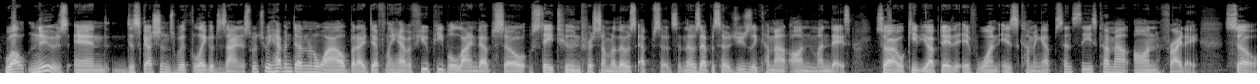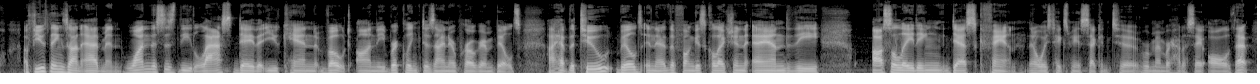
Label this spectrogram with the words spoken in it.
well, news and discussions with Lego designers, which we haven't done in a while, but I definitely have a few people lined up. So stay tuned for some of those episodes. And those episodes usually come out on Mondays. So I will keep you updated if one is coming up since these come out on Friday. So, a few things on admin. One, this is the last day that you can vote on the Bricklink Designer Program builds. I have the two builds in there the Fungus Collection and the oscillating desk fan. It always takes me a second to remember how to say all of that.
